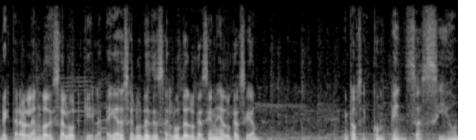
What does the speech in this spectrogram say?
De estar hablando de salud, que la pega de salud es de salud, de educación es educación. Entonces, compensación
